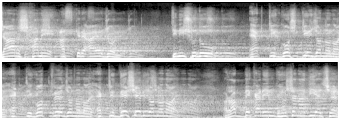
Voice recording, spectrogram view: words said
যার শানে আজকের আয়োজন। তিনি শুধু একটি গোষ্ঠীর জন্য নয়, একটি গোত্রের জন্য নয়, একটি দেশের জন্য নয় রব্বে কারিম ঘোষণা দিয়েছেন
